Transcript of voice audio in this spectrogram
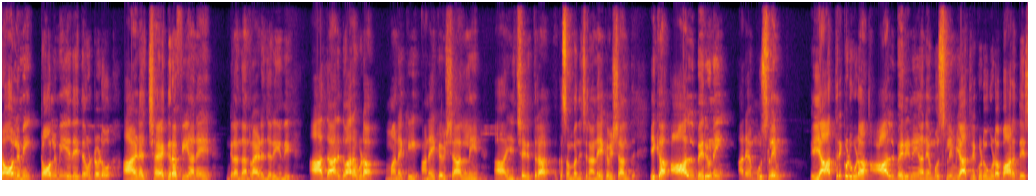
టాలుమీ టాలుమీ ఏదైతే ఉంటాడో ఆయన జయోగ్రఫీ అనే గ్రంథాన్ని రాయడం జరిగింది. ఆ దాని ద్వారా కూడా మనకి అనేక విషయాల్ని ఈ చరిత్రకు సంబంధించిన అనేక విషయాలు ఇక ఆల్ బెరుని అనే ముస్లిం యాత్రికుడు కూడా ఆల్ బెరిని అనే ముస్లిం యాత్రికుడు కూడా భారతదేశ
